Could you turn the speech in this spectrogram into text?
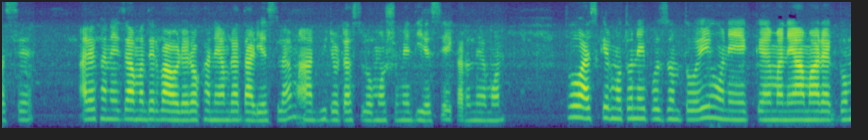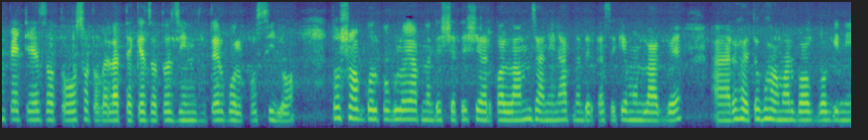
আছে। আর এখানে যে আমাদের বাউরের ওখানে আমরা দাঁড়িয়েছিলাম, আর ভিডিওটা স্লো মৌসুমে দিয়েছি, এই কারণে এমন। তো আজকের মতন এই পর্যন্তই। অনেক মানে আমার একদম পেটে যত ছোটোবেলা থেকে যত জিন ভূতের গল্প ছিল, তো সব গল্পগুলোই আপনাদের সাথে শেয়ার করলাম। জানি না আপনাদের কাছে কেমন লাগবে। আর হয়তো আমার বক বগিনি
